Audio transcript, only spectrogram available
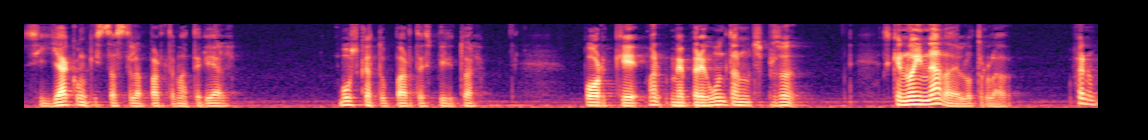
Si ya conquistaste la parte material, busca tu parte espiritual. Porque, bueno, me preguntan muchas personas, es que no hay nada del otro lado. Bueno,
